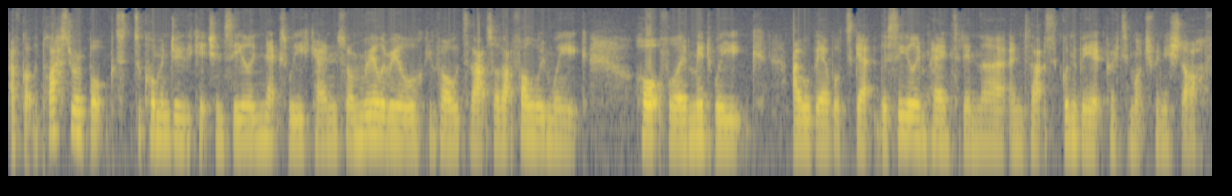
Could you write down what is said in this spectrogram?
I've got the plasterer booked to come and do the kitchen ceiling next weekend so I'm really really looking forward to that. So that following week hopefully midweek I will be able to get the ceiling painted in there and that's going to be it pretty much finished off.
